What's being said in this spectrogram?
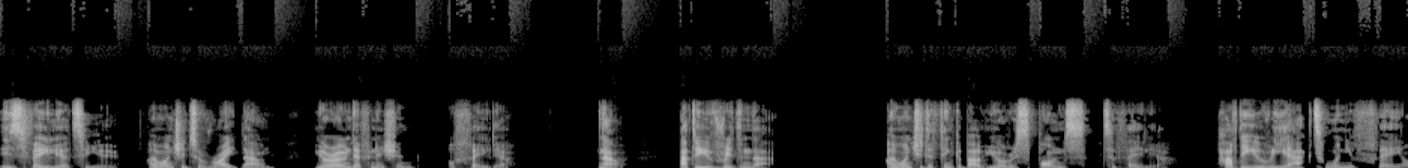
is failure to you? I want you to write down your own definition of failure. Now, after you've written that, I want you to think about your response to failure. How do you react when you fail?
